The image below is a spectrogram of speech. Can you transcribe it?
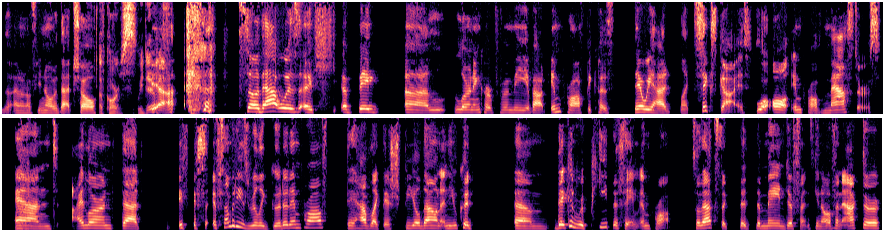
I don't know if you know that show. Of course. We do. Yeah. so that was a a big uh, learning curve for me about improv because there we had like six guys who are all improv masters, Right. and I learned that if if if somebody is really good at improv, they have like their spiel down, and you could um, they could repeat the same improv. So that's the, the the main difference. You know, if an actor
